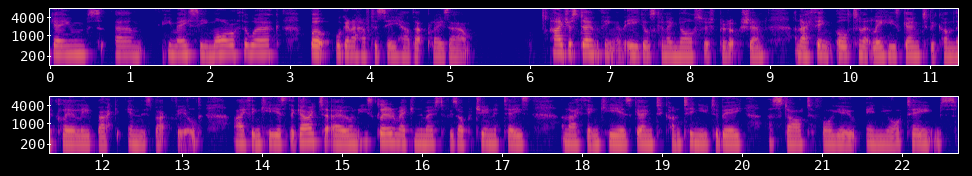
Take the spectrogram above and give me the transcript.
games, um, he may see more of the work, but we're going to have to see how that plays out. I just don't think that the Eagles can ignore Swift production. And I think ultimately he's going to become the clear lead back in this backfield. I think he is the guy to own. He's clearly making the most of his opportunities. And I think he is going to continue to be a starter for you in your teams.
